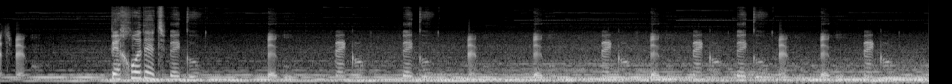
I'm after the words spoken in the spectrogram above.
خودت بگو به خودت بگو بگو بگو بگو بگو بگو بگو بگو بگو بگو بگو بگو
